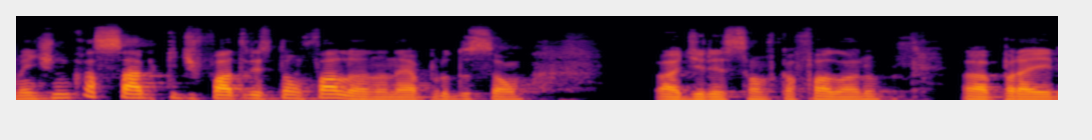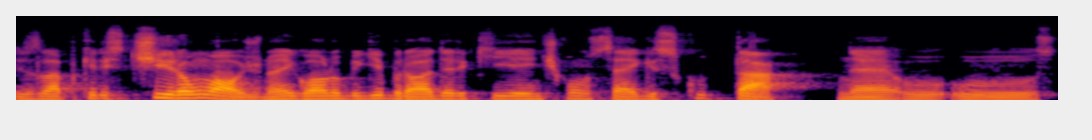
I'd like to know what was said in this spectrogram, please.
A gente nunca sabe que de fato eles estão falando, né? A produção a direção fica falando uh, ah, para eles lá, porque eles tiram o áudio, não é igual no Big Brother que a gente consegue escutar, né, os,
